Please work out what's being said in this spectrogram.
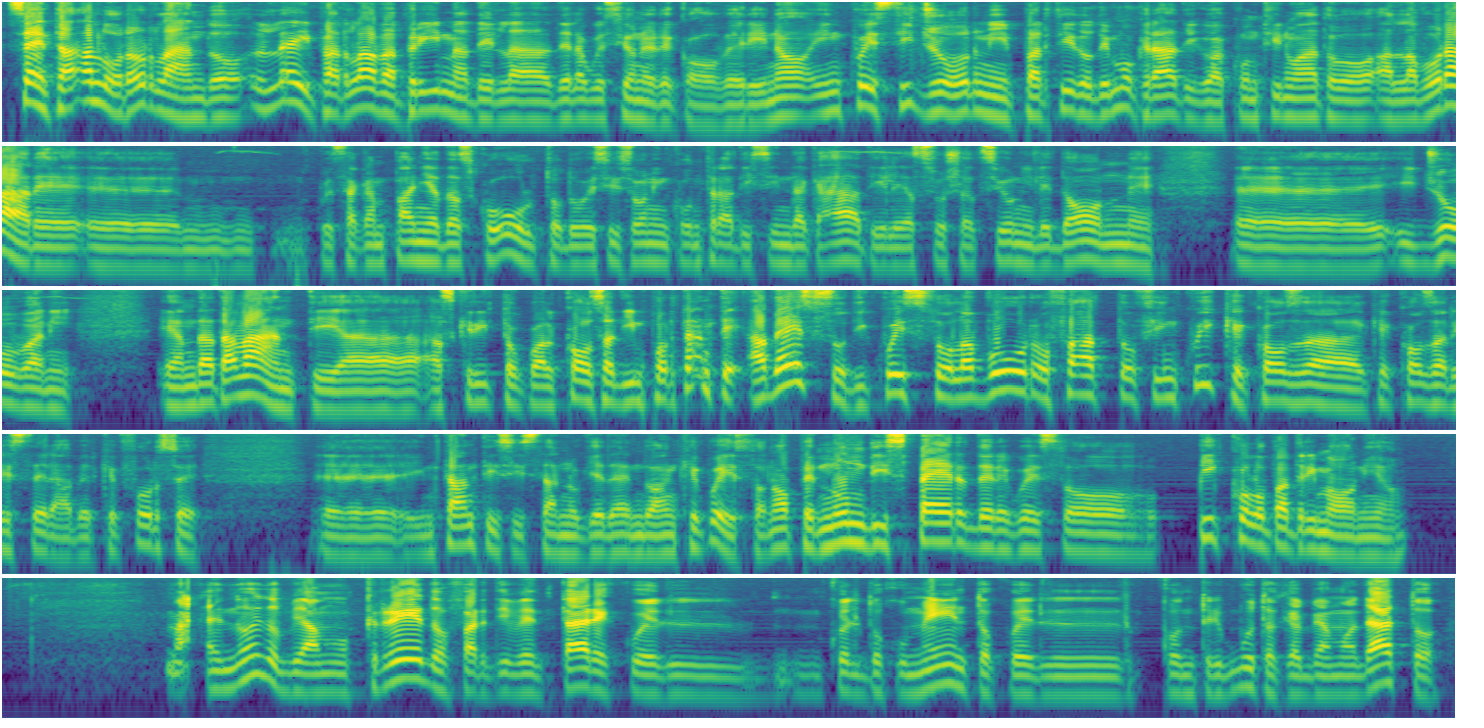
Senta, allora Orlando, lei parlava prima della, della questione recovery, no? in questi giorni il Partito Democratico ha continuato a lavorare, eh, questa campagna d'ascolto dove si sono incontrati i sindacati, le associazioni, le donne, eh, i giovani, è andata avanti, ha, ha, scritto qualcosa di importante. Adesso di questo lavoro fatto fin qui che cosa, che cosa resterà? Perché forse eh, in tanti si stanno chiedendo anche questo, no? per non disperdere questo piccolo patrimonio. Ma eh, noi dobbiamo, credo, far diventare quel, quel documento, quel contributo che abbiamo dato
